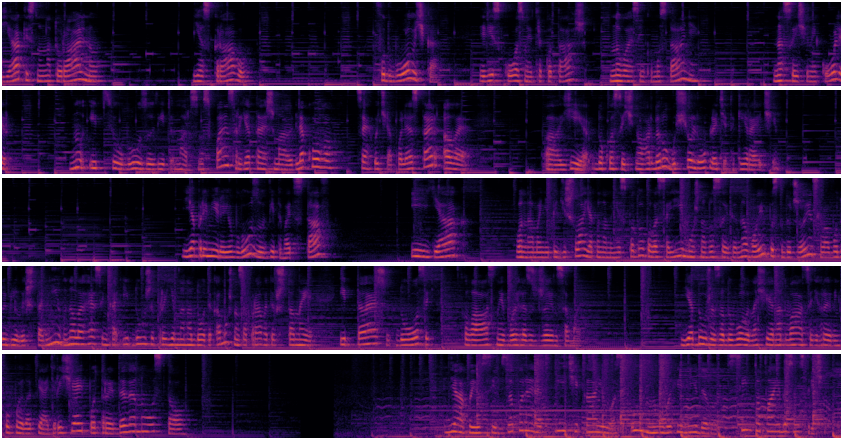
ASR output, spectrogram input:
якісну, натуральну, яскраву. Футболочка, віскозний трикотаж в новесенькому стані, насичений колір. Ну і цю блузу від Marks Spencer я теж маю для кого. Це хоча поліестер, але є до класичного гардеробу, що люблять такі речі. Я примірюю блузу від White і як вона мені підійшла, як вона мені сподобалася, її можна носити на випуск до джинсів або до білих штанів. Вона легесенька і дуже приємна на дотик, а можна заправити в штани. І теж досить класний вигляд з джинсами. Я дуже задоволена, що я на 20 гривень купила 5 речей по 3,90. Дякую всім за перегляд і чекаю вас у нових відео. Всім папа і до зустрічі!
